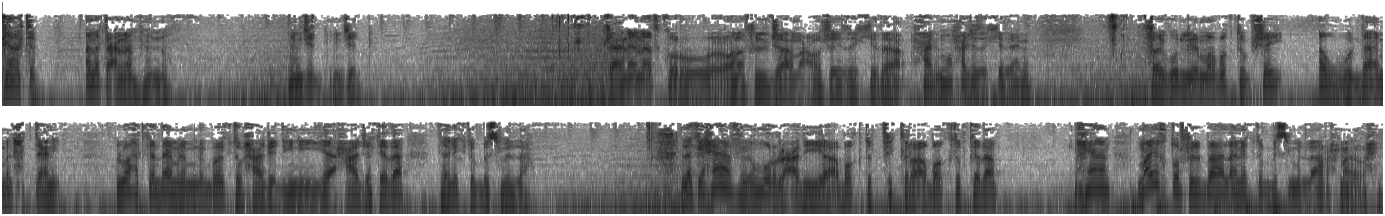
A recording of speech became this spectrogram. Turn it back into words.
كاتب أنا تعلمت منه. من جد من جد. يعني أنا أذكر وأنا في الجامعة أو شيء زي كذا حاجة مو حاجة زي كذا يعني. فيقول لي لما بكتب شيء أول دائما حتى يعني الواحد كان دائما لما يكتب حاجة دينية حاجة كذا كان يكتب بسم الله. لكن أحيانا في الأمور العادية أبغى أكتب فكرة أبغى أكتب كذا أحيانا ما يخطر في البال أن يكتب بسم الله الرحمن الرحيم.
